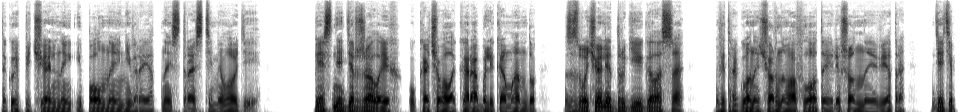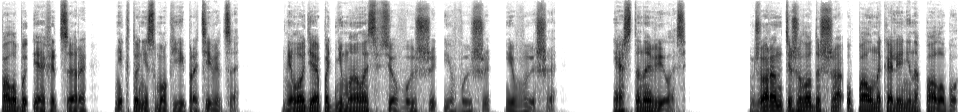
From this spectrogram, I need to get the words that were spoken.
такой печальной и полной невероятной страсти мелодии. Песня держала их, укачивала корабль и команду. Зазвучали другие голоса. Ветрогоны черного флота и лишенные ветра, дети палубы и офицеры. Никто не смог ей противиться. Мелодия поднималась все выше и выше и выше. И остановилась. Джоран, тяжело дыша, упал на колени на палубу.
